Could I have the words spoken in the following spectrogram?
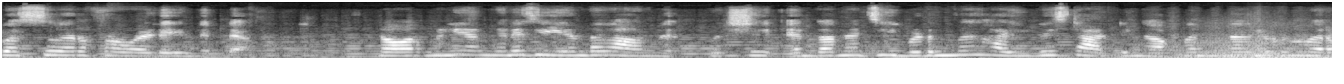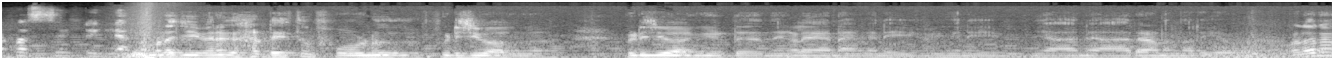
ബസ് വേറെ പ്രൊവൈഡ് ചെയ്യുന്നില്ല നോർമലി അങ്ങനെ ചെയ്യേണ്ടതാണ്. പക്ഷെ എന്താന്ന് വെച്ചാൽ ഇവിടുന്ന് ഹൈവേ സ്റ്റാർട്ടിങ് അപ്പൊ എന്തായാലും ഇവിടുന്ന് വേറെ ബസ് കിട്ടില്ല. നമ്മുടെ ജീവനക്കാരുടെ അടുത്ത് ഫോൺ പിടിച്ചു വാങ്ങുക. പിടിച്ചു വാങ്ങിയിട്ട് നിങ്ങളെ ഞാൻ അങ്ങനെയും ഇങ്ങനെയും ഞാൻ ആരാണെന്ന് അറിയാം വളരെ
